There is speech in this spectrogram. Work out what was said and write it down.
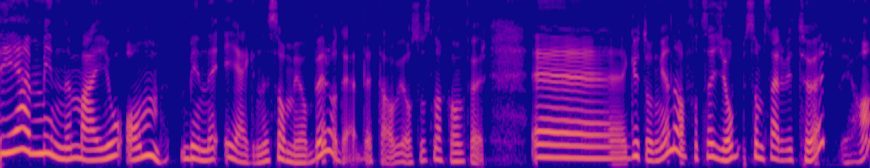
det minner meg jo om mine egne sommerjobber, og det, dette har vi også snakka om før. Eh, guttungen har fått seg jobb som servitør Ja.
